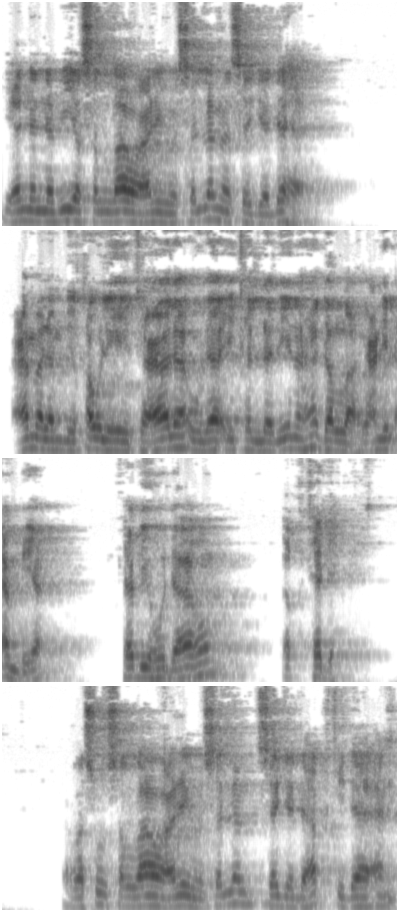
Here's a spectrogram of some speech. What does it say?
لأن النبي صلى الله عليه وسلم سجدها عملا بقوله تعالى أولئك الذين هدى الله يعني الأنبياء فبهداهم اقتده. الرسول صلى الله عليه وسلم سجدها اقتداء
